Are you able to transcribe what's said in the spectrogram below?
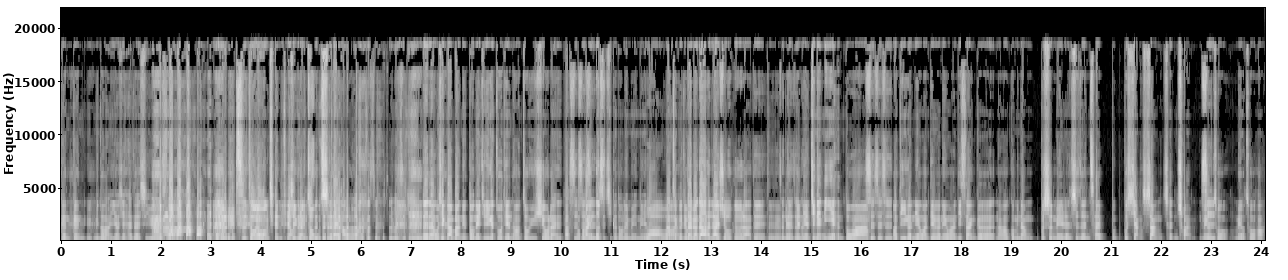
跟跟民众党一样，现在还在十一月二十四号，时钟要往前调。这个你中午吃太好了？不是，不是，不是。来来，我先赶把你抖内解，因为昨天哈周瑜修来，他是是还有二十几个抖内没念，哇哇，整个就代表大家很爱修歌啦，对对对，真的真的。今天你也很多啊，是是是。哦，第一个念完，第二个念完，第三个，然后国民党不是没人，是人才不不想上沉船，没有错，没有错哈。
